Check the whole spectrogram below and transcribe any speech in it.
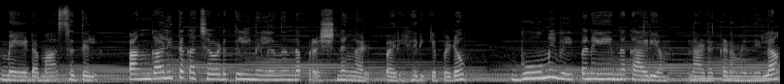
മേടമാസത്തിൽ പങ്കാളിത്ത കച്ചവടത്തിൽ നിലനിന്ന പ്രശ്നങ്ങൾ പരിഹരിക്കപ്പെടും. ഭൂമി വിൽപ്പന എന്ന കാര്യം നടക്കണമെന്നില്ല.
